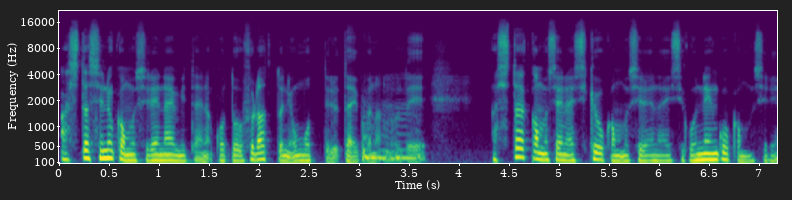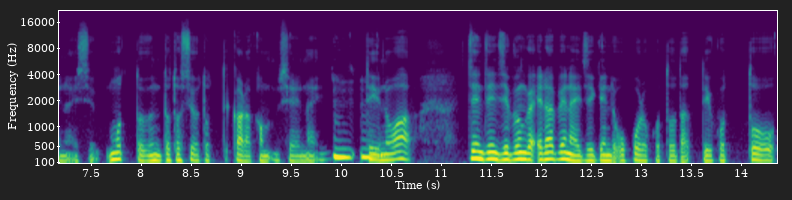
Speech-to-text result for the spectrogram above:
明日死ぬかもしれないみたいなことをフラットに思ってるタイプなので、うん。明日かもしれないし、今日かもしれないし、5年後かもしれないし、もっとうんと年を取ってからかもしれないうん。っていうのは、全然自分が選べない次元で起こることだっていうこと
